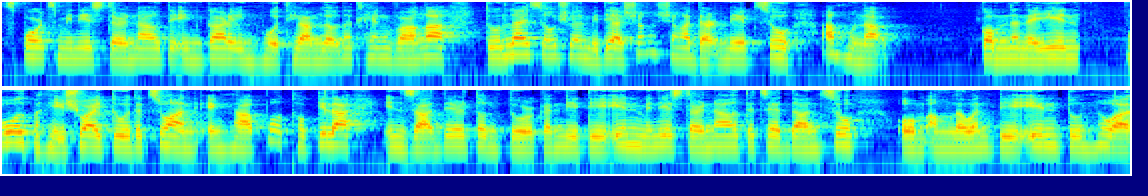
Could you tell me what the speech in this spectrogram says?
sports minister now te in kara in mu thiam lo na thleng wanga tun social media sang sanga dar mek chu amhuna komna na nain pol pani shwai tu da chuan engna po thokila. In za der ton tur kan ni ti in, minister now te che dan chu, om ang lawan ti in. Tun huwa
